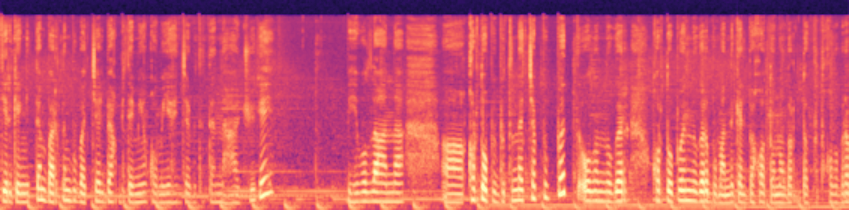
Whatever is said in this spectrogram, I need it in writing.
тергеңиттен бартын бу баччал бак витамин комыя хинчер битен наха чүгей. Бихи боллаганна картопы бутын ачаппыт, олоннугар картопы нугар буманны келбе хотон олорда бут. Колобура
